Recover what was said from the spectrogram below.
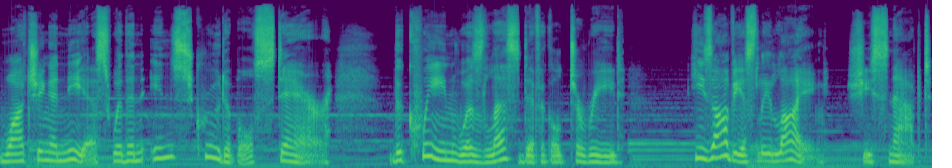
watching Aeneas with an inscrutable stare. The queen was less difficult to read. He's obviously lying, she snapped.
